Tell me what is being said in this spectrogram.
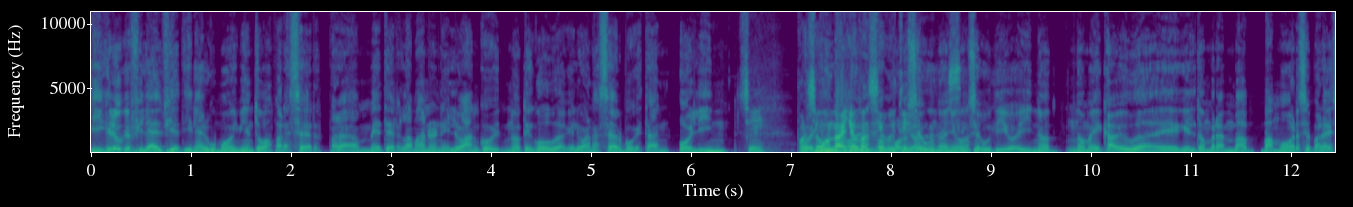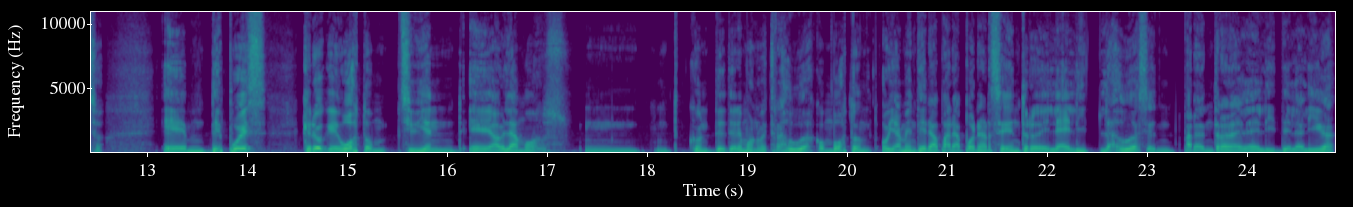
Y creo que Filadelfia tiene algún movimiento más para hacer, para meter la mano en el banco, y no tengo duda que lo van a hacer porque están all-in. Sí. Por All-in, segundo año all- consecutivo. Por segundo año Sí. consecutivo. Y no, no me cabe duda de que el Tom Brand va, va a moverse para eso. Eh, después, creo que Boston, si bien eh, hablamos, con- de- tenemos nuestras dudas con Boston, obviamente era para ponerse dentro de la elite, las dudas para entrar a la elite de la liga,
